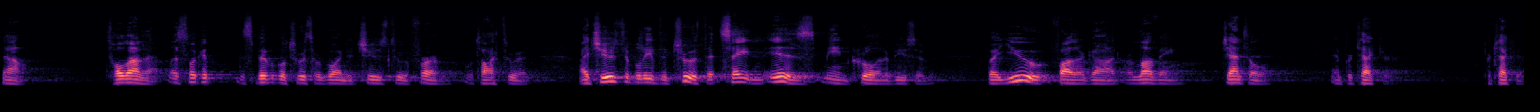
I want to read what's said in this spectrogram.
Now, let's hold on to that. Let's look at this biblical truth we're going to choose to affirm. We'll talk through it. I choose to believe the truth that Satan is mean, cruel, and abusive. But you, Father God, are loving, gentle, and protector. Protective.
